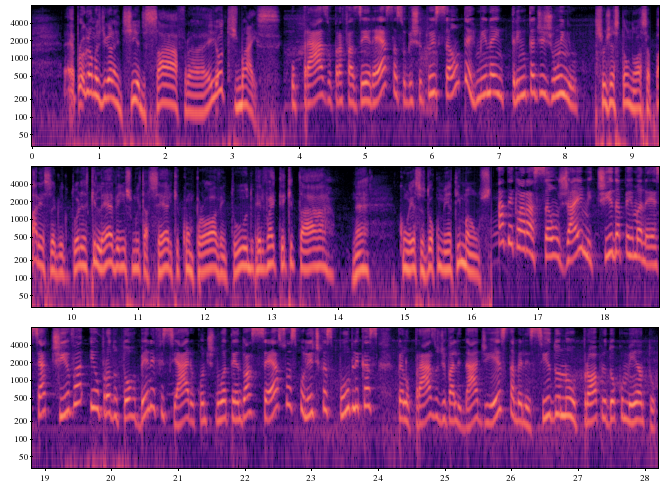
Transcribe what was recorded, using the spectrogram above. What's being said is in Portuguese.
é, programas de garantia de safra e outros mais. O prazo para fazer essa substituição termina em 30 de junho. A sugestão nossa para esses agricultores é que levem isso muito a sério, que comprovem tudo. Ele vai ter que estar tá, né, com esses documentos em mãos. A declaração já emitida permanece ativa e o produtor beneficiário continua tendo acesso às políticas públicas pelo prazo de validade estabelecido no próprio documento.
